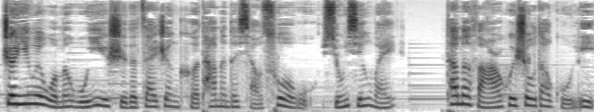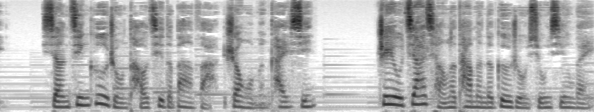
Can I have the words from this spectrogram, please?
正因为我们无意识的在认可他们的小错误、熊行为，他们反而会受到鼓励，想尽各种淘气的办法让我们开心，这又加强了他们的各种熊行为。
